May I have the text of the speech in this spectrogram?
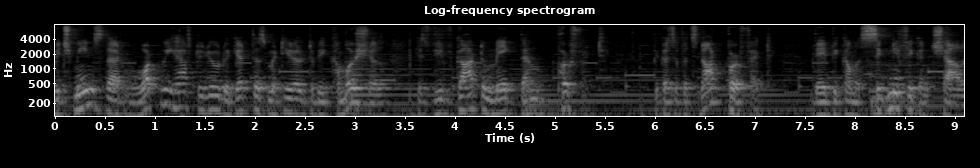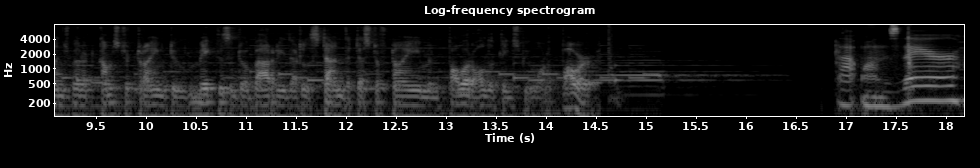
which means that what we have to do to get this material to be commercial is we've got to make them perfect. Because if it's not perfect, they become a significant challenge when it comes to trying to make this into a battery that will stand the test of time and power all the things we want to power. That one's there.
